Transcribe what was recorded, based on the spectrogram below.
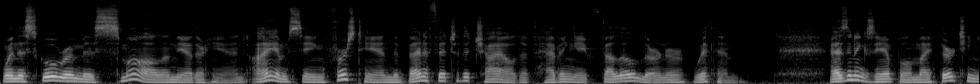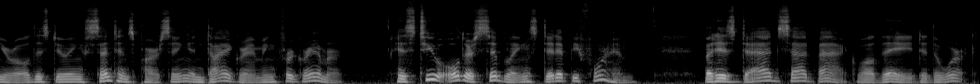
When the schoolroom is small, on the other hand, I am seeing firsthand the benefit to the child of having a fellow learner with him. As an example, my 13 year old is doing sentence parsing and diagramming for grammar. His two older siblings did it before him, but his dad sat back while they did the work.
